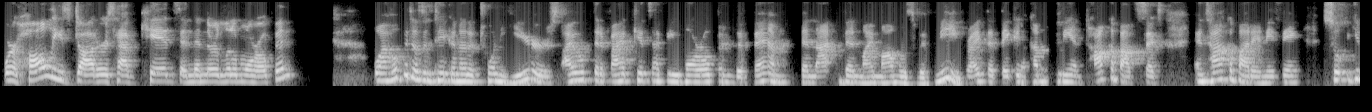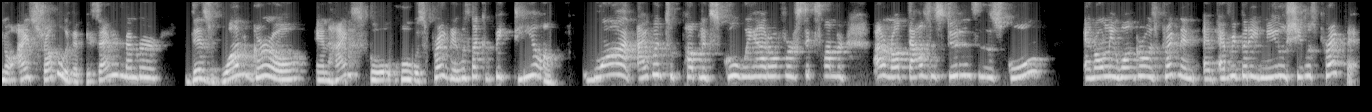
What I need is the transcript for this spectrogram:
where Holly's daughters have kids and then they're a little more open? Well, I hope it doesn't take another 20 years. I hope that if I had kids, I'd be more open with them than not than my mom was with me, right? That they can come to me and talk about sex and talk about anything. So, you know, I struggle with it because I remember this one girl in high school who was pregnant. It was like a big deal. One, I went to public school. We had over 600, I don't know, 1,000 students in the school, and only one girl was pregnant, and everybody knew she was pregnant.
